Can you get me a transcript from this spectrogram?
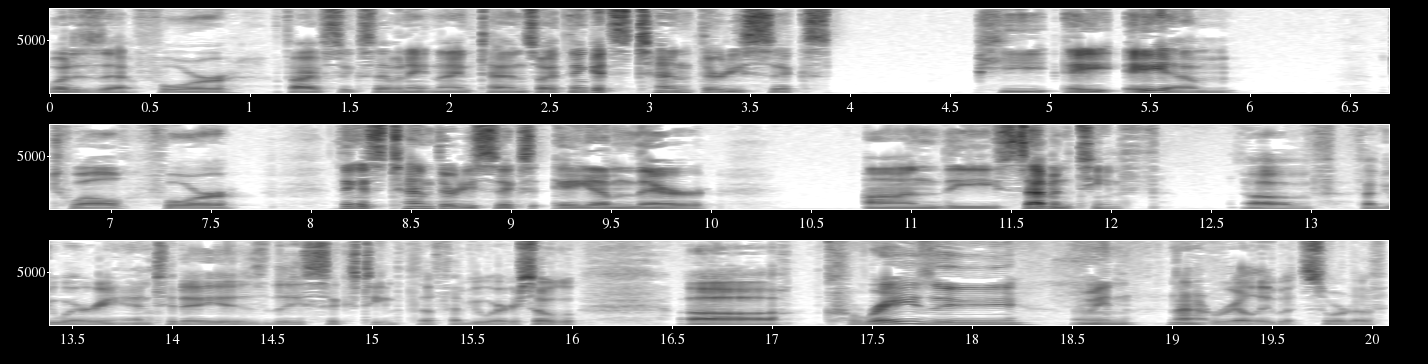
what is that? Four, five, six, seven, eight, nine, ten. So I think it's ten thirty six p a a.m. 12 4 I think it's 10:36 a.m. there on the 17th of February and today is the 16th of February. So uh crazy. I mean, not really, but sort of.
